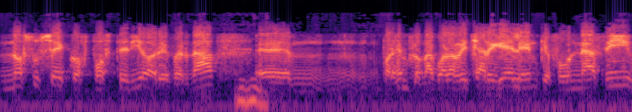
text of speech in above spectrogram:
no sus ecos posteriores, ¿verdad? por ejemplo, me acuerdo de Richard Gellen, que fue un nazi,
